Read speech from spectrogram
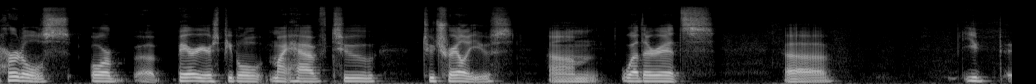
hurdles or uh, barriers people might have to to trail use, um, whether it's uh, you uh,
